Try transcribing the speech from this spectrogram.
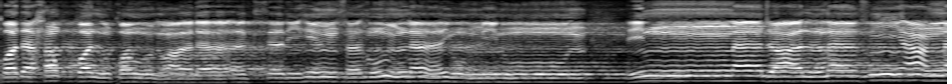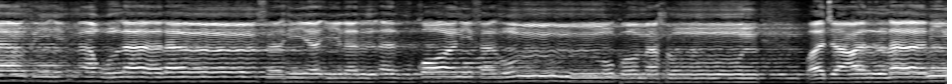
لقد حق القول على أكثرهم فهم لا يؤمنون. إنا جعلنا في أعناقهم أغلالا فهي إلى الأذقان فهم مقمحون. وجعلنا من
